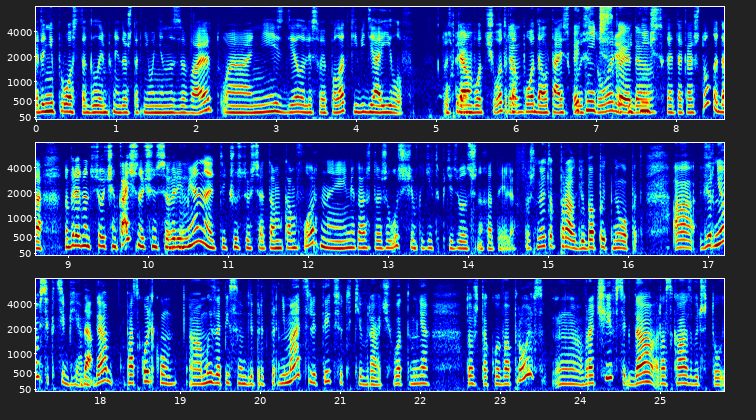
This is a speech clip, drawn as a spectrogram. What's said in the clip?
это не просто глэмпинг, даже так его не называют, а они сделали свои палатки в виде аилов. То есть прям вот четко прям под алтайскую этническая, историю, да. этническая такая штука, да. Но при этом это все очень качественно, очень современно, и ты чувствуешь себя там комфортно, и мне кажется, даже лучше, чем в каких-то пятизвездочных отелях. Слушай, ну это правда любопытный опыт. А, вернемся к тебе, Да. поскольку а, мы записываем для предпринимателей, ты все-таки врач. Вот у меня тоже такой вопрос. Врачи всегда рассказывают, что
